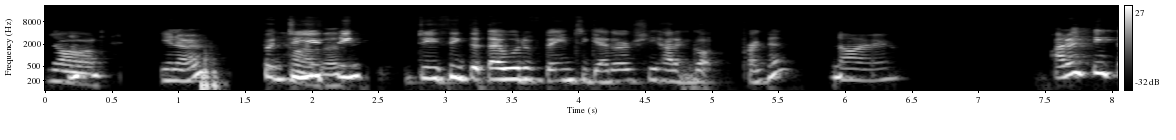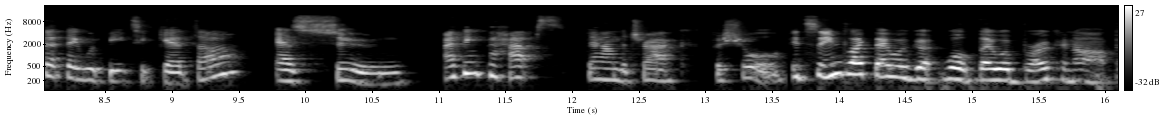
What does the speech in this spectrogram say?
yard, you know? But do you think do you think that they would have been together if she hadn't got pregnant? No. I don't think that they would be together as soon. I think perhaps down the track for sure. It seemed like they were go- well, they were broken up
